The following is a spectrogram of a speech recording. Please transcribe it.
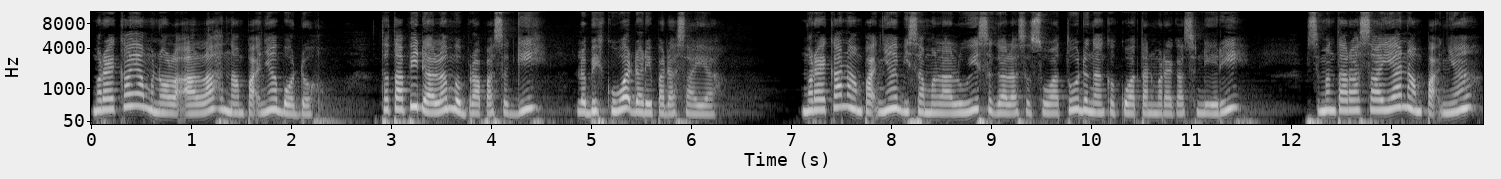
Mereka yang menolak Allah nampaknya bodoh, tetapi dalam beberapa segi lebih kuat daripada saya. Mereka nampaknya bisa melalui segala sesuatu dengan kekuatan mereka sendiri, sementara saya nampaknya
